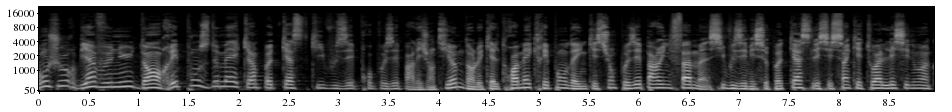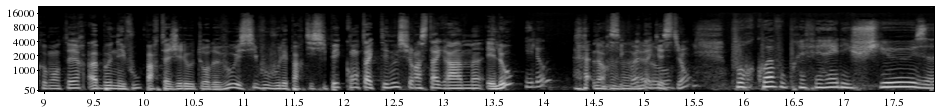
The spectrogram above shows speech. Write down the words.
Bonjour, bienvenue dans Réponse de mec, un podcast qui vous est proposé par les gentilshommes, dans lequel trois mecs répondent à une question posée par une femme. Si vous aimez ce podcast, laissez 5 étoiles, laissez-nous un commentaire, abonnez-vous, partagez-le autour de vous, et si vous voulez participer, contactez-nous sur Instagram. Hello? Hello? Alors, c'est quoi ta question? Pourquoi vous préférez les chieuses?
